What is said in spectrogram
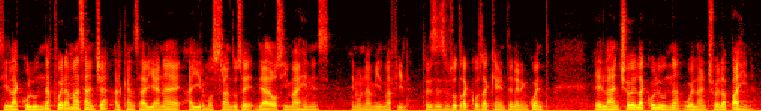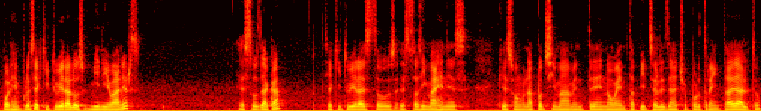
si la columna fuera más ancha alcanzarían a, ir mostrándose de a dos imágenes en una misma fila. Entonces eso es otra cosa que deben tener en cuenta. El ancho de la columna o el ancho de la página. Por ejemplo si aquí tuviera los mini banners estos de acá si aquí tuviera estos, estas imágenes que son aproximadamente 90 píxeles de ancho por 30 de alto,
